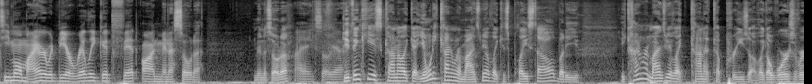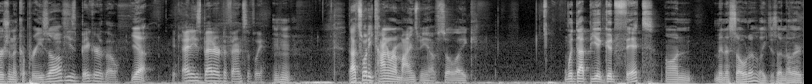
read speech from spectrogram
Timo Meier would be a really good fit on Minnesota. Minnesota. I think so. Yeah. Do you think he's kind of like a, you know what he kind of reminds me of like his play style, but he he kind of reminds me of like kind of Kaprizov, like a worse version of Kaprizov. He's bigger though, Yeah, and he's better defensively. hmm that's what he kind of reminds me of. So like, would that be a good fit on Minnesota? Like just another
